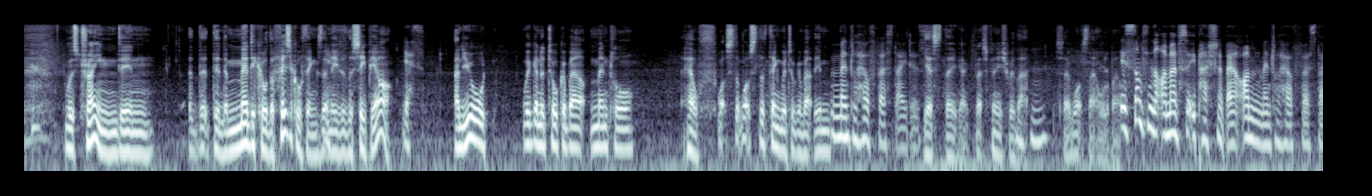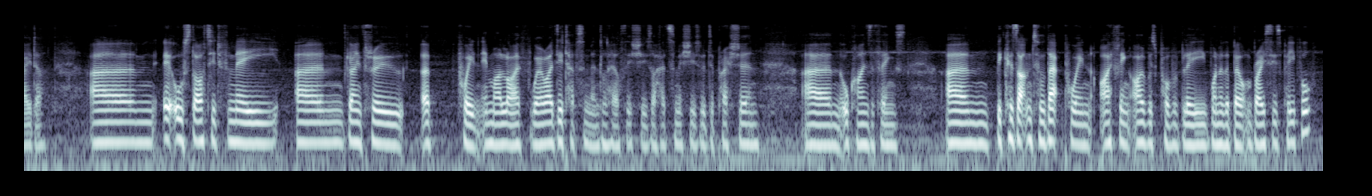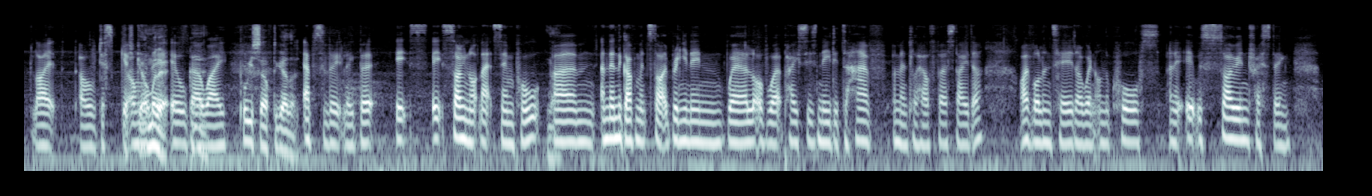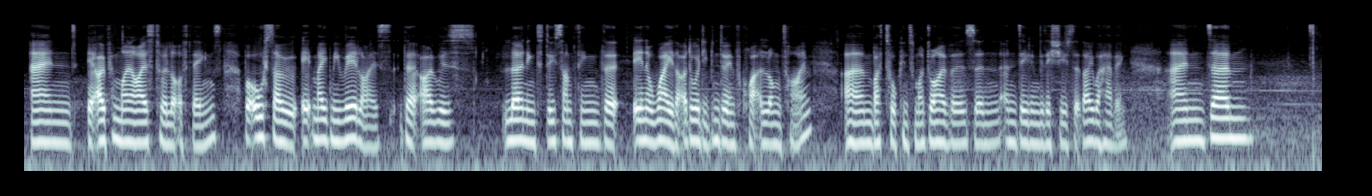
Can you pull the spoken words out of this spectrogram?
Was trained in the, the, the medical, the physical things that Yes. needed the CPR. yes. And you're, we're going to talk about mental health. What's the what's the thing we're talking about? The im- Mental health first aiders. yes, there you go. Let's finish with that. So what's that all about? It's something that I'm absolutely passionate about. I'm a mental health first aider. Um, it all started for me um, going through a point in my life where I did have some mental health issues. I had some issues with depression, um, all kinds of things. Um, because up until that point, I think I was probably one of the belt and braces people. Like, oh, just get, Just on, get with on with it, it. it'll go Yeah. away. Pull yourself together. Absolutely, but it's it's so not that simple. No. Um, and then the government started bringing in where a lot of workplaces needed to have a mental health first aider. I volunteered, I went on the course, and it, it was so interesting. And it opened my eyes to a lot of things, but also it made me realise that I was learning to do something that, in a way, that I'd already been doing for quite a long time um, by talking to my drivers and, and dealing with issues that they were having. And um,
